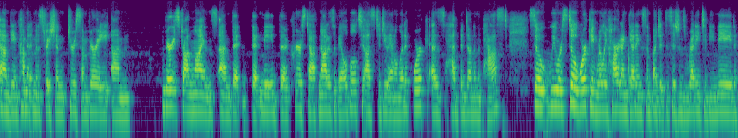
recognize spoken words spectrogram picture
Um, the incumbent administration drew some very um, very strong lines um, that that made the career staff not as available to us to do analytic work as had been done in the past. So we were still working really hard on getting some budget decisions ready to be made,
